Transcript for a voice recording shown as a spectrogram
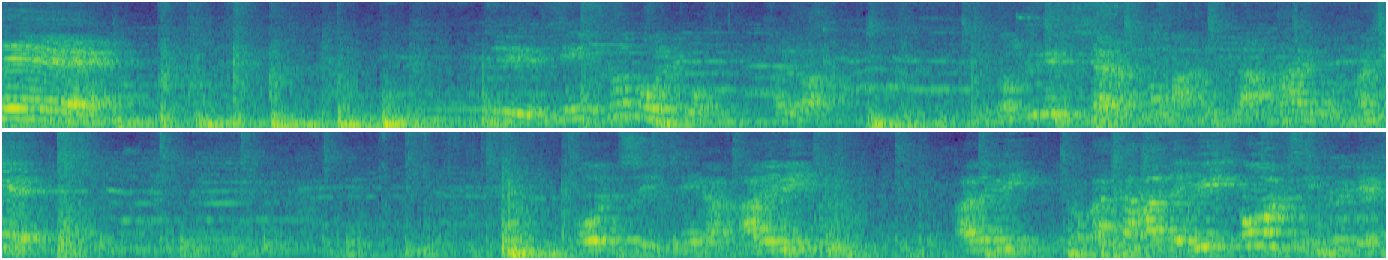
돼. 그렇지. 재훈이 커버 올리고. 밟아. 너 그게 진짜 너무 아니다. 아이고, 다시. 옳지. 재훈아, 아래 위. 아래 위. 안 돼. 위. 옳지. 그게.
